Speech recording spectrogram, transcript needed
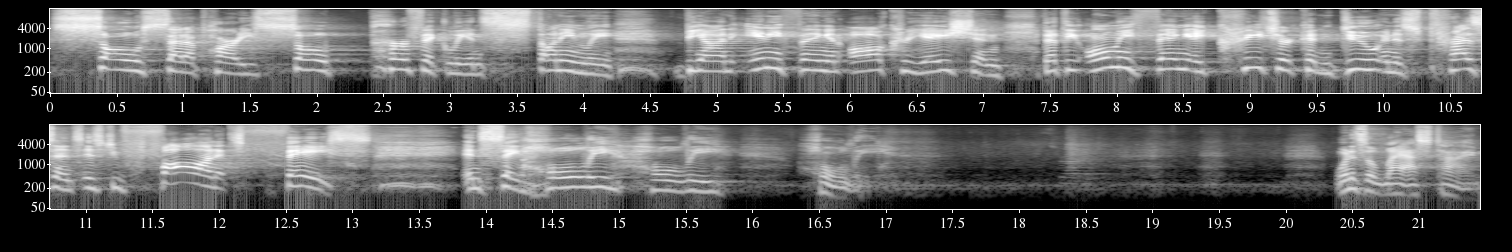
so set apart, He's so perfectly and stunningly beyond anything in all creation that the only thing a creature can do in his presence is to fall on its face and say, Holy, holy, holy. When is the last time?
